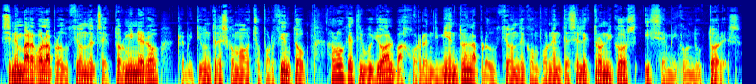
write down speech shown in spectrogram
Sin embargo, la producción del sector minero remitió un 3,8%, algo que atribuyó al bajo rendimiento en la producción de componentes electrónicos y semiconductores.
